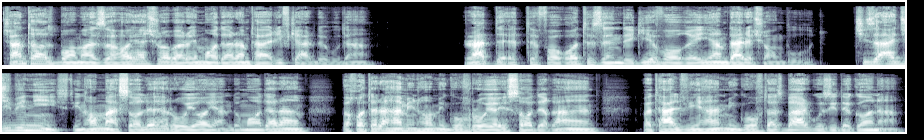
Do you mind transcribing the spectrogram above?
چند تا از بامزه هایش را برای مادرم تعریف کرده بودم. رد اتفاقات زندگی واقعی هم درشان بود. چیز عجیبی نیست. اینها مساله رویایند و مادرم به خاطر همینها می‌گفت رویای صادقه اند و تلویحا می‌گفت از برگزیدگانم.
